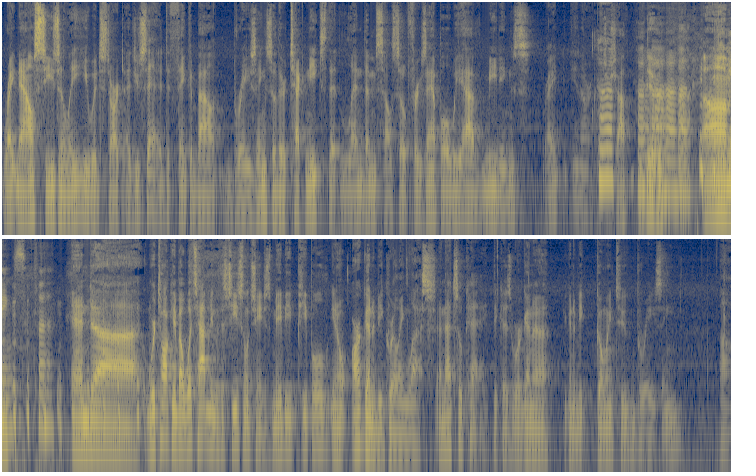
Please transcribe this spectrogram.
right now, seasonally, you would start, as you said, to think about braising. So there are techniques that lend themselves. So, for example, we have meetings, right, in our butcher shop. We do. Um, Meetings. And uh, we're talking about what's happening with the seasonal changes. Maybe people, you know, are going to be grilling less, and that's okay because we're gonna you're going to be going to braising, uh,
